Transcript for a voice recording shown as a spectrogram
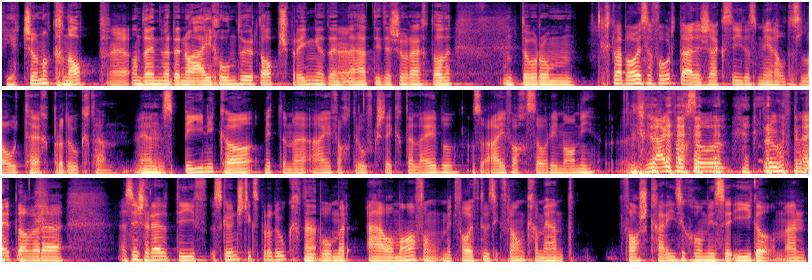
wird schon noch knapp. Ja. Und wenn wir dann noch einen Kunde würde abspringen, dann ja. hätte ich das schon recht, oder? Und darum... Ich glaube, unser Vorteil war auch, dass wir halt ein Low-Tech-Produkt haben. Wir mhm. haben ein Beine gehabt mit einem einfach draufgesteckten Label. Also einfach, sorry Mami. Nicht einfach so draufgenäht, aber äh, es ist relativ ein günstiges Produkt, ja. wo wir auch am Anfang mit 5000 Franken, wir haben fast kein Risiko müssen eingehen. Haben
